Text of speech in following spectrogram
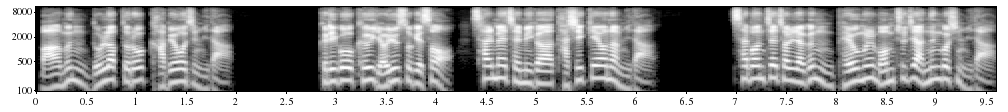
마음은 놀랍도록 가벼워집니다. 그리고 그 여유 속에서 삶의 재미가 다시 깨어납니다. 세 번째 전략은 배움을 멈추지 않는 것입니다.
